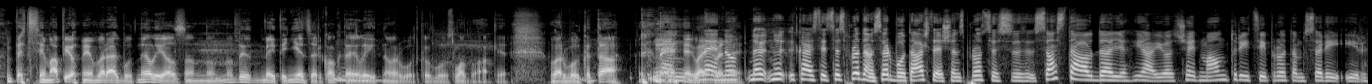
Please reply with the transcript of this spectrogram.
pēc tiem apjomiem varētu būt neliels, un, un nu, meitiņi iedzer kokteilīt, mm. nu, varbūt, ka būs labāk, jā. Varbūt, ka tā. Nē, nē, vai, nē, nu, nu, nu, kā es teicu, tas, protams, var būt ārstēšanas procesa sastāvdaļa, jā, jo šeit malnutrīcija, protams, arī ir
